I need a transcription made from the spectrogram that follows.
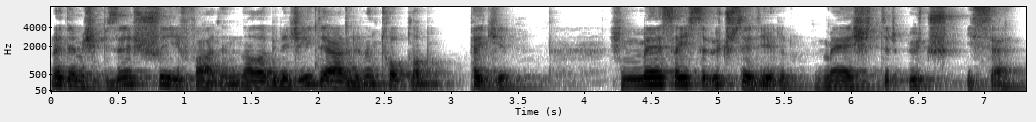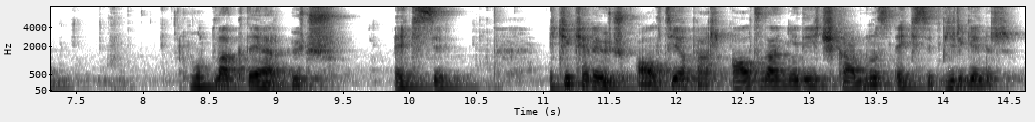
Ne demiş bize? Şu ifadenin alabileceği değerlerin toplamı. Peki. Şimdi M sayısı 3 ise diyelim. M eşittir 3 ise mutlak değer 3 eksi 2 kere 3 6 yapar. 6'dan 7'yi çıkardınız eksi 1 gelir.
